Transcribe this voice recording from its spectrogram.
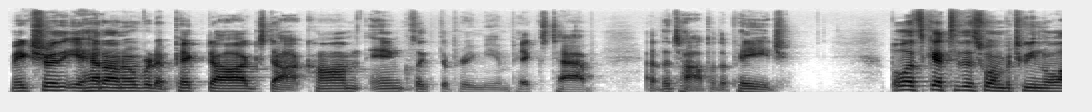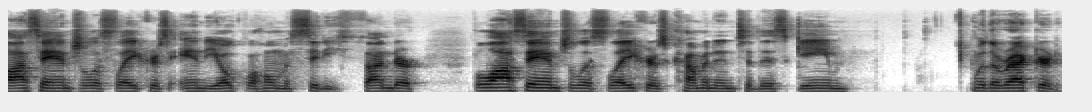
make sure that you head on over to PickDawgz.com and click the Premium Picks tab at the top of the page. But let's get to this one between the Los Angeles Lakers and the Oklahoma City Thunder the Los Angeles Lakers coming into this game with a record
